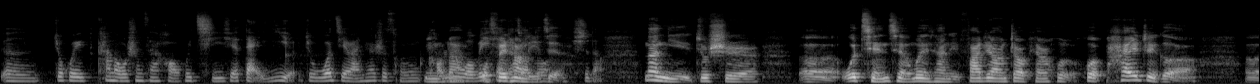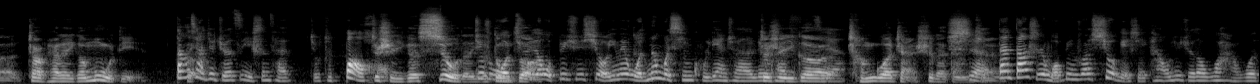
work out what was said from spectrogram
嗯，就会看到我身材好，会起一些歹意。就我姐完全是从考虑我危险的角度常理解，是的。那你就是呃，我浅浅问一下，你发这张照片或或拍这个呃照片的一个目的，当下就觉得自己身材就是爆好，这是一个秀的一就是个动作，我觉得我必须秀，因为我那么辛苦练出来的六这块腹肌是一个。成果展示的感是，。但当时我并不是说秀给谁看，我就觉得哇，我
